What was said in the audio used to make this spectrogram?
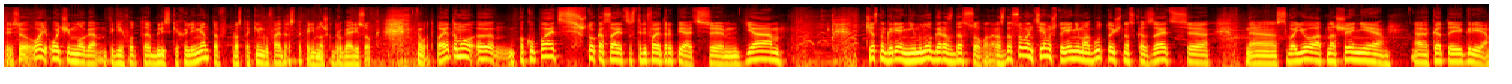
То есть очень много таких вот близких элементов, просто King of Fighters такая немножко другая рисовка. Вот, поэтому э, покупать, что касается Street Fighter 5, э, я честно говоря, немного раздосован. Раздосован тем, что я не могу точно сказать э, э, свое отношение к этой игре.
